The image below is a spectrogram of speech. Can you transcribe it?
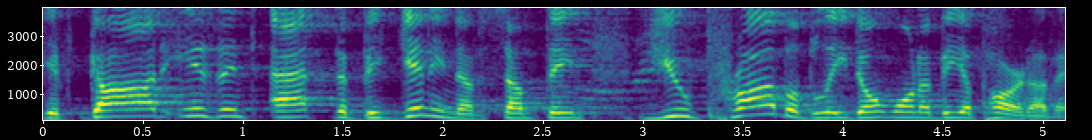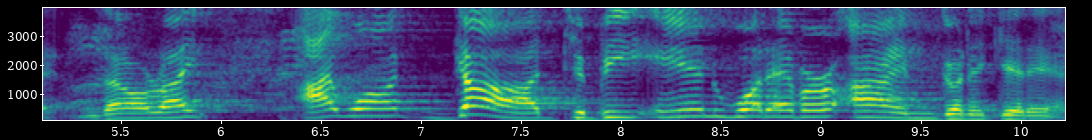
if God isn't at the beginning of something, you probably don't want to be a part of it? Is that all right? I want God to be in whatever I'm going to get in.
